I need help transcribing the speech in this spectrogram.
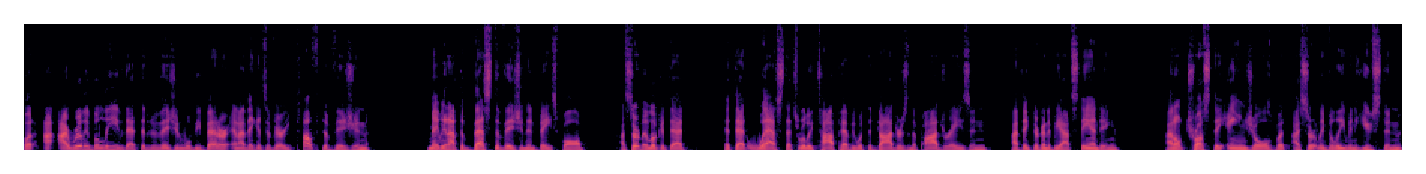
But I, I really believe that the division will be better. And I think it's a very tough division. Maybe not the best division in baseball. I certainly look at that at that West that's really top heavy with the Dodgers and the Padres, and I think they're going to be outstanding. I don't trust the Angels, but I certainly believe in Houston.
